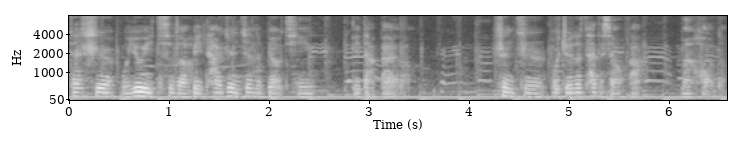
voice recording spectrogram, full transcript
但是我又一次的被他认真的表情给打败了，甚至我觉得他的想法蛮好的。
